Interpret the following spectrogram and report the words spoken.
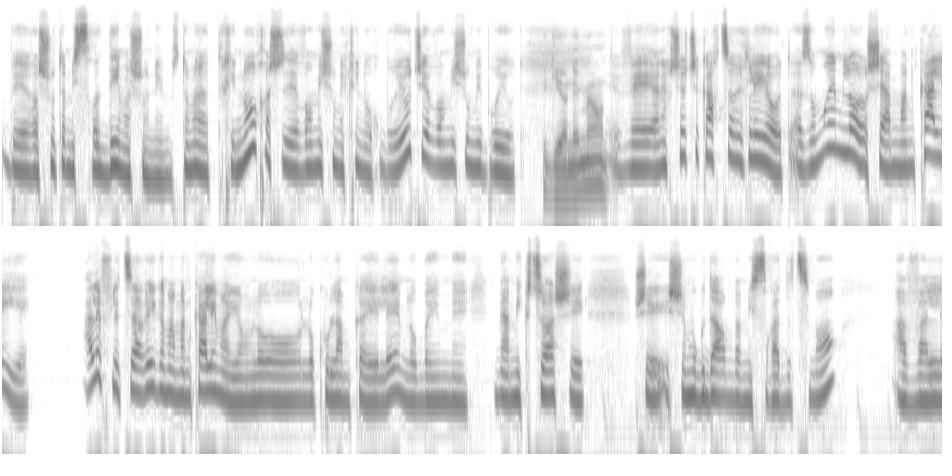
בראשות המשרדים השונים. זאת אומרת, חינוך, אז שזה יבוא מישהו מחינוך, בריאות, שיבוא מישהו מבריאות. הגיוני מאוד. ואני חושבת שכך צריך להיות. אז אומרים לו שהמנכ"ל יהיה. א', לצערי, גם המנכ"לים היום לא, לא כולם כאלה, הם לא באים מהמקצוע ש, ש, שמוגדר במשרד עצמו, אבל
